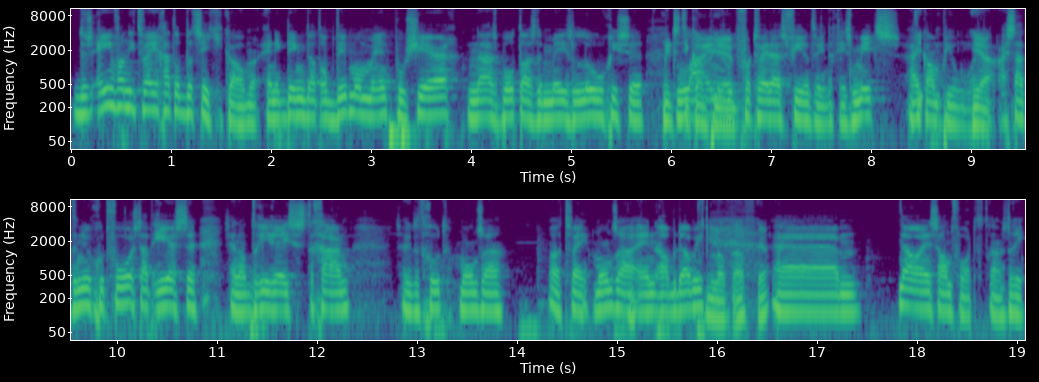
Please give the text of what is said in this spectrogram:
Dus één van die twee gaat op dat zitje komen. En ik denk dat op dit moment Poucher naast Bottas de meest logische line-up voor 2024 is. Mits hij Die- kampioen wordt. ja. Hij staat er nu goed voor, staat eerste. Er zijn al drie races te gaan. Zeg ik dat goed? Monza. Oh, twee. Monza en Abu Dhabi. Loopt af, ja. Ehm, nou, en Zandvoort trouwens drie.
